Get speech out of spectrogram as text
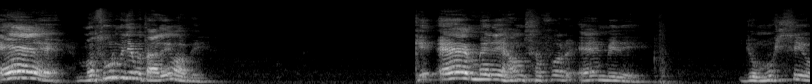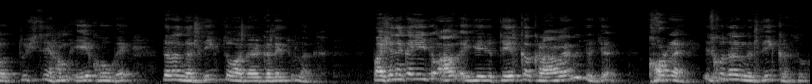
ए, मसूर मुझे बता रहे हैं वहाँ पे कि, ए मेरे हम सफ़र, ए मेरे, जो मुझसे और तुझसे हम एक हो गए, जरा नज़दीक तो आ गले तो लग। पाशा ने कहा, ये जो आग, ये जो तेल का खड़ा हुआ है ना जो, खोल रहा है, इसको ज़रा नज़दीक कर दो।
